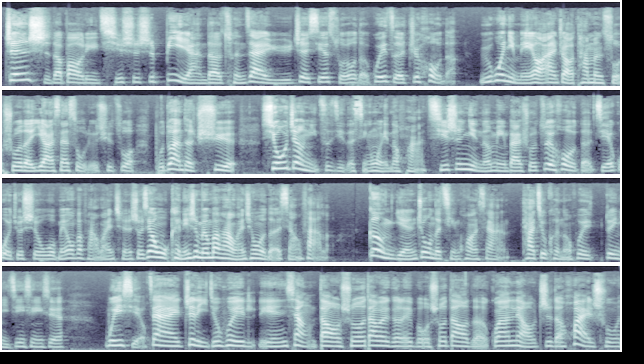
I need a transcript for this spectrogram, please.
真实的暴力其实是必然的存在于这些所有的规则之后的。如果你没有按照他们所说的一二三四五六去做，不断的去修正你自己的行为的话，其实你能明白说最后的结果就是我没有办法完成。首先，我肯定是没有办法完成我的想法了。更严重的情况下，他就可能会对你进行一些威胁。在这里就会联想到说，大卫格雷伯说到的官僚制的坏处，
